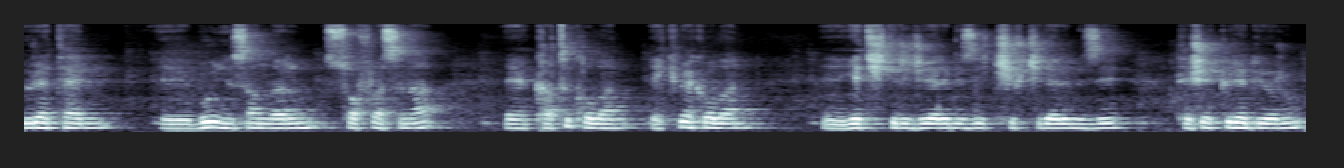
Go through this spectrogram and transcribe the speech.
üreten e, bu insanların sofrasına e, katık olan, ekmek olan e, yetiştiricilerimizi, çiftçilerimizi teşekkür ediyorum.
